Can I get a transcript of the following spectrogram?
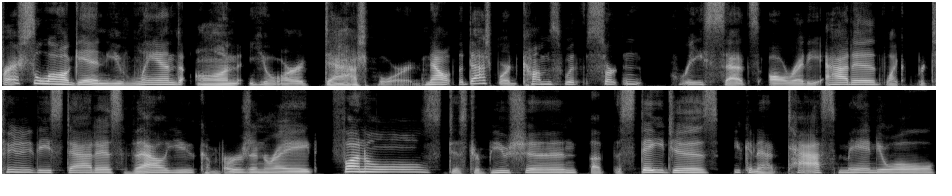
you first log in, you land on your dashboard. Now, the dashboard comes with certain presets already added, like opportunity status, value, conversion rate, funnels, distribution of the stages. You can add task manual,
